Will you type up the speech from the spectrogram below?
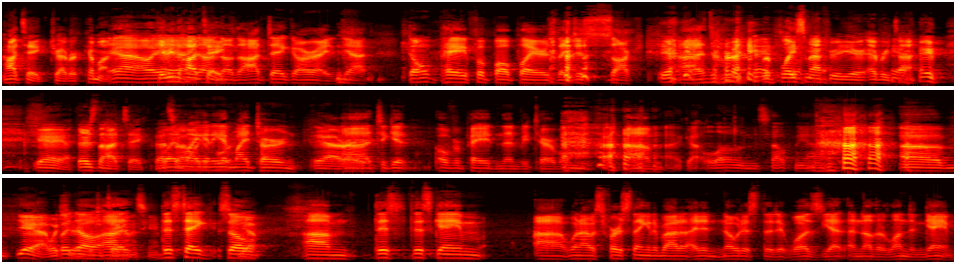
hot take, Trevor. Come on. Yeah, oh, yeah. Give me the hot no, take. No, the hot take. All right. Yeah. don't pay football players; they just suck. yeah, uh, right. Replace them after a year every time. Yeah, yeah. yeah. There's the hot take. That's when am I going to get my turn? Yeah, right. Uh, to get overpaid and then be terrible. Um, I got loans. Help me out. um, yeah, what's but your, no, what's your take uh, on this game? This take. So, um, this this game. Uh, when I was first thinking about it, I didn't notice that it was yet another London game.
